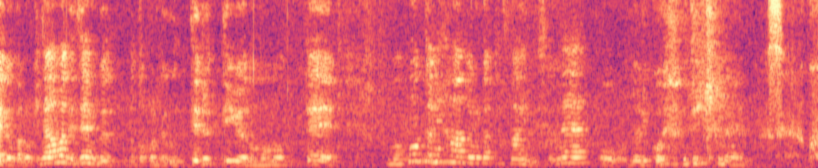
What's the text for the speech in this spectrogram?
海道から沖縄まで全部のところで売ってるっていうようなものってもう本当にハードルが高いんですよね。こう乗り越えないといけない。すごい。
